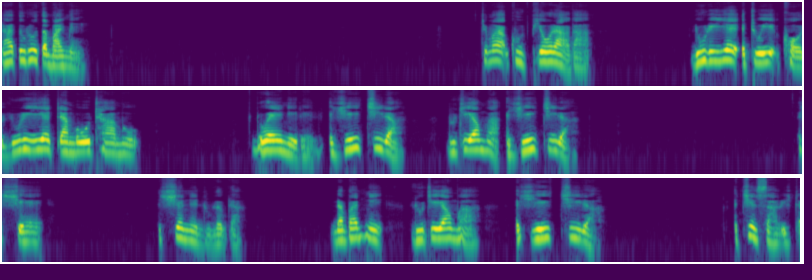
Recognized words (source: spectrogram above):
ဒါသူတို့တမိုင်းမယ်ကျမအခုပြောတာက လူတွေရဲ့အတွေးအခေါ်လူတွေရဲ့တန်ဖိုးထားမှုလွဲနေတယ်အရေးကြီးတာလူတစ်ယောက်မှအရေးကြီးတာအရှက်အရှက်နဲ့လူလောက်တာနံပါတ်2လူတစ်ယောက်မှအရေးကြီးတာအကျင့်စာရိတ္တ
